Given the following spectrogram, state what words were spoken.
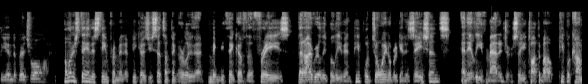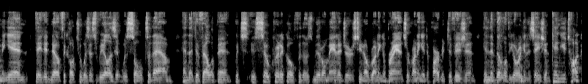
the individual. I want to stay in this theme for a minute because you said something earlier that made me think of the phrase that I really believe in. People join organizations and they leave managers. So you talked about people coming in. They didn't know if the culture was as real as it was sold to them and the development, which is so critical for those middle managers, you know, running a branch or running a department division in the middle of the organization. Can you talk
